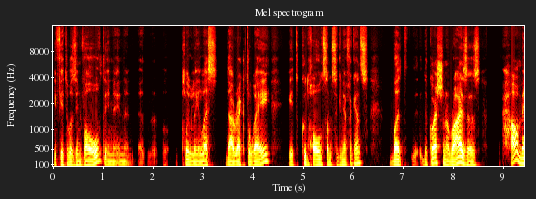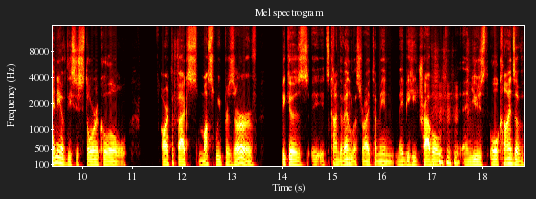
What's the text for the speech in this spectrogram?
if it was involved in, in a, a clearly less direct way, it could hold some significance. But the question arises how many of these historical artifacts must we preserve? Because it's kind of endless, right? I mean, maybe he traveled and used all kinds of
